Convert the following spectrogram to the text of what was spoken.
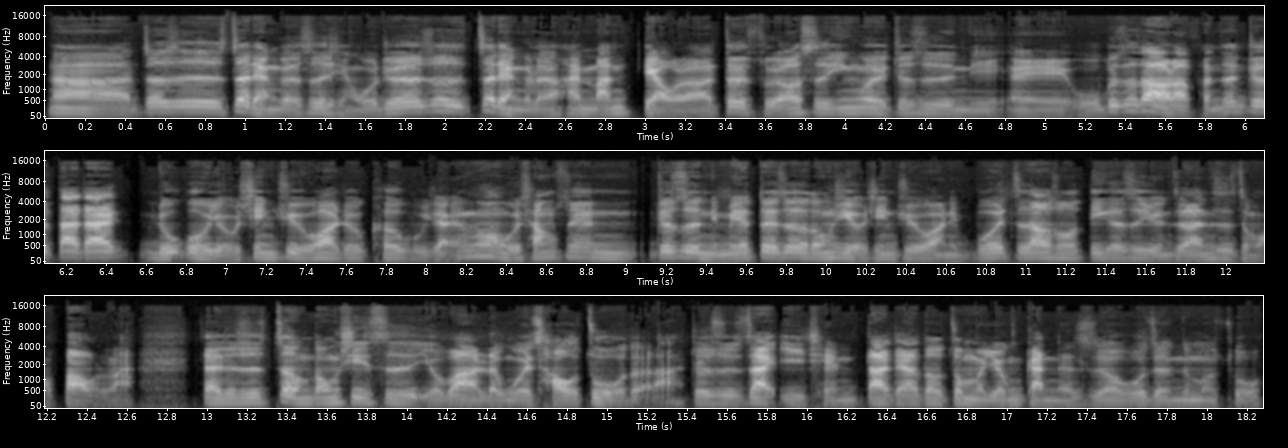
那这是这两个事情，我觉得就是这两个人还蛮屌的。最主要是因为就是你，诶，我不知道啦，反正就大家如果有兴趣的话，就科普一下。因为我相信，就是你们对这个东西有兴趣的话，你不会知道说第一个是原子弹是怎么爆的嘛。再就是这种东西是有办法人为操作做的啦。就是在以前大家都这么勇敢的时候，我只能这么说。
